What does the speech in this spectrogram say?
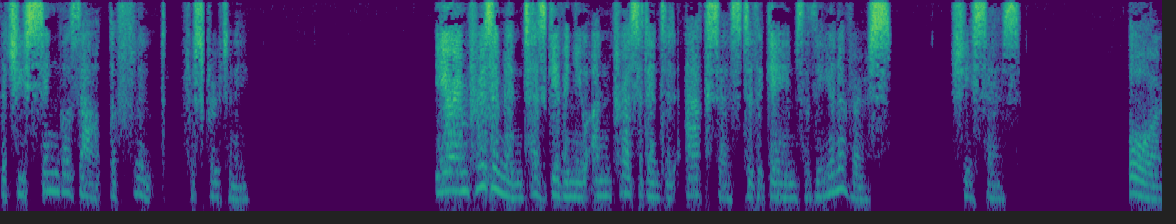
that she singles out the flute for scrutiny. Your imprisonment has given you unprecedented access to the games of the universe, she says. Or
